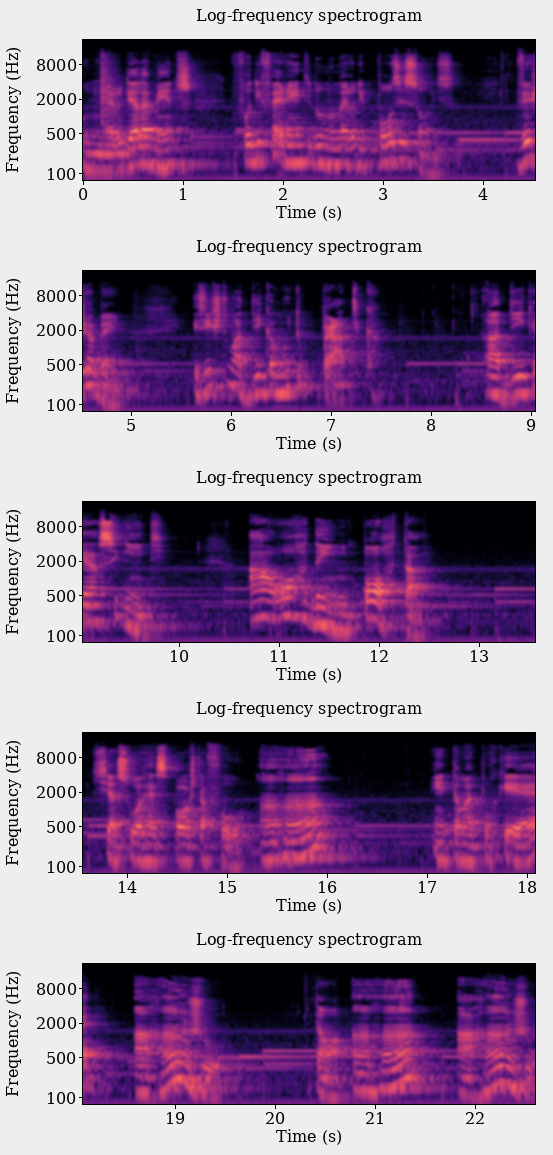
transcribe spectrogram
o número de elementos for diferente do número de posições. Veja bem, existe uma dica muito prática. A dica é a seguinte: a ordem importa? Se a sua resposta for aham, então é porque é arranjo. Então, aham, arranjo.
